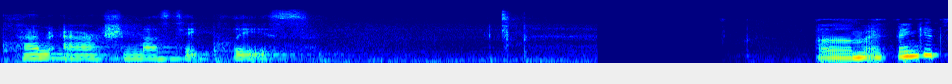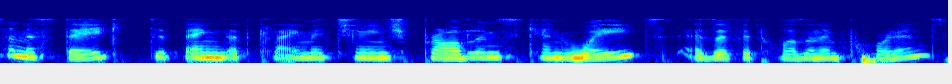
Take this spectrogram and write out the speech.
climate action must take place. Um, I think it's a mistake to think that climate change problems can wait as if it wasn't important.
